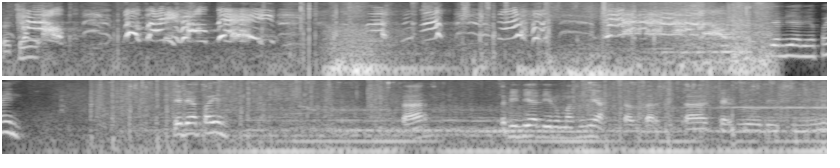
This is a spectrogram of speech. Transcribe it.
Udah Kasihan dia, diapain? Dia diapain? Bentar. Tadi dia di rumah sini ya? Bentar, bentar. Kita cek dulu di sini.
